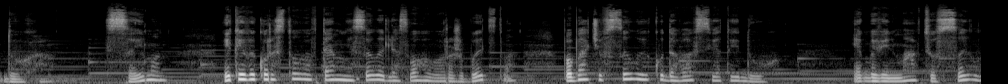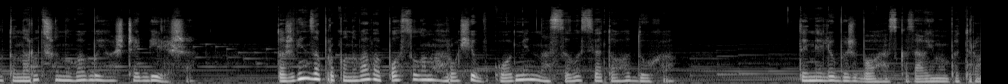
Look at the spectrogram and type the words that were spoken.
Духа. Симон, який використовував темні сили для свого ворожбитства, побачив силу, яку давав Святий Дух. Якби він мав цю силу, то народ шанував би його ще більше. Тож він запропонував апостолам гроші в обмін на силу Святого Духа. Ти не любиш Бога, сказав йому Петро.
